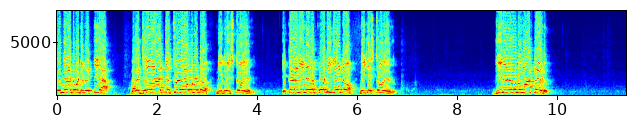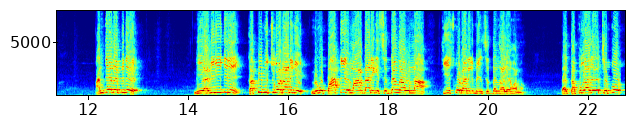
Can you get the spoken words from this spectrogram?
చెందినటువంటి వ్యక్తిగా ఒక జిల్లా అధ్యక్షుడిగా ఉండటం నీకు ఇష్టం లేదు. ఇక్కడ నీ మీద పోటీ చేయటం నీకు ఇష్టం లేదు. దీని మీద నువ్వు మాట్లాడు. అంతే తప్పితే నీ అవినీతిని కప్పిపుచ్చుకోవడానికి నువ్వు పార్టీలు మారడానికి సిద్ధంగా ఉన్నా తీసుకోవడానికి మేము సిద్ధంగా లేమన్నాం. అది తప్పు కాదు చెప్పు.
